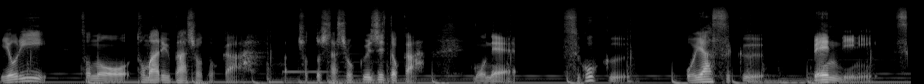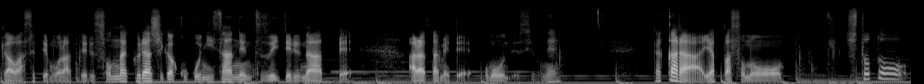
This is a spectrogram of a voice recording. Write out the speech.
よりその泊まる場所とか、ちょっとした食事とか、もうね、すごくお安く便利に使わせてもらってる、そんな暮らしがここ2、3年続いてるなって改めて思うんですよね。だからやっぱその人と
